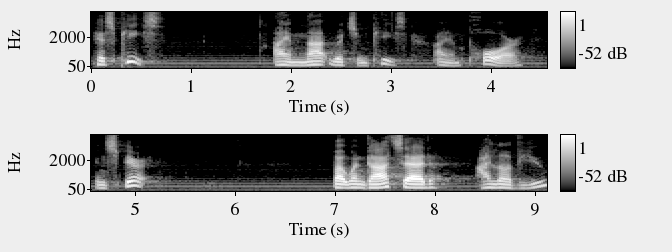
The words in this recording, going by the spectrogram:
his peace. I am not rich in peace. I am poor in spirit. But when God said, I love you,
